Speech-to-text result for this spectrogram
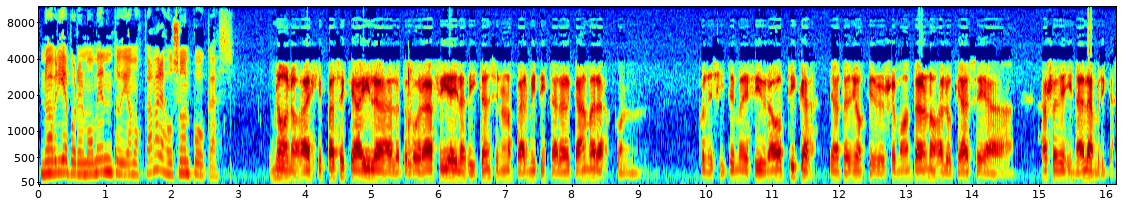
¿No habría por el momento, digamos, cámaras o son pocas? No, no, es que pasa que ahí la, topografía y las distancias no nos permiten instalar cámaras con, con el sistema de fibra óptica, ya tendríamos que remontarnos a lo que hace a, redes inalámbricas.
